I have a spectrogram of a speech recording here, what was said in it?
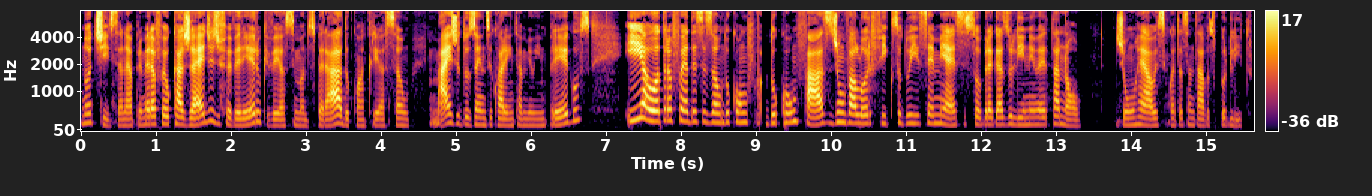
notícia, né? A primeira foi o CAGED de fevereiro, que veio acima do esperado, com a criação de mais de 240 mil empregos. E a outra foi a decisão do, Conf do CONFAS de um valor fixo do ICMS sobre a gasolina e o etanol, de R$ 1,50 por litro.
